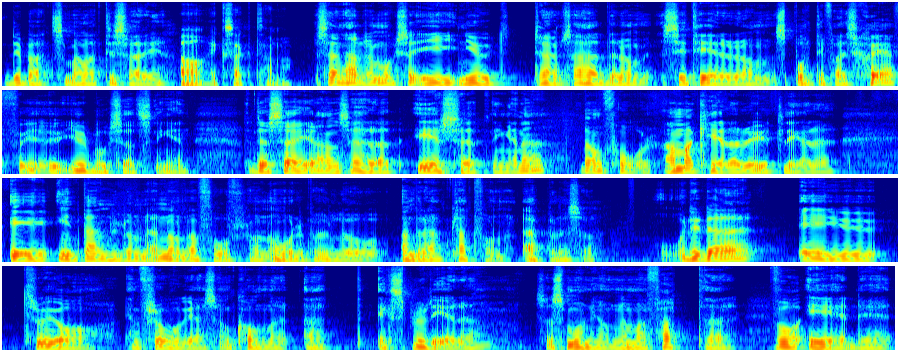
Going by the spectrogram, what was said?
debatt som har varit i Sverige. Ja, exakt samma. Sen hade de också i New York Times, så hade de, citerade de Spotifys chef för ljudbokssatsningen. Där säger han så här att ersättningarna de får, han markerar det ytterligare, är inte annorlunda än de de får från Audible och andra plattformar, Apple och så. Och det där är ju, tror jag, en fråga som kommer att explodera så småningom när man fattar vad är det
